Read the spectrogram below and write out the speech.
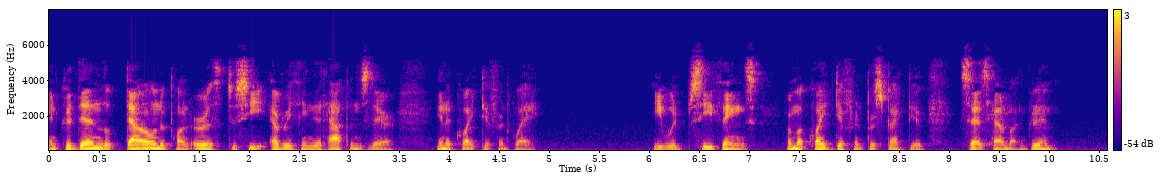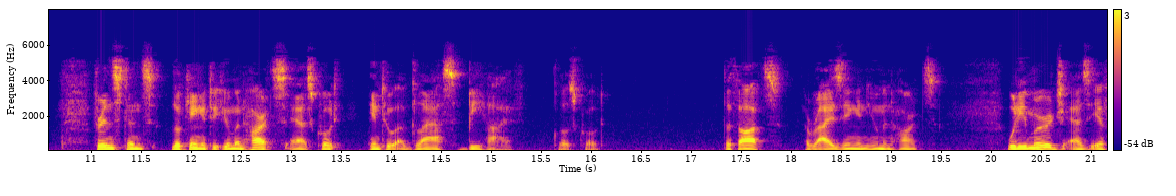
and could then look down upon earth to see everything that happens there in a quite different way. He would see things from a quite different perspective, says Hermann Grimm. For instance, looking into human hearts as, quote, into a glass beehive, close quote. The thoughts arising in human hearts would emerge as if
